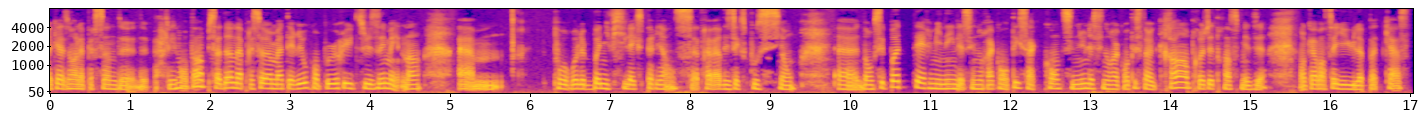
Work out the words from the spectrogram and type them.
l'occasion à la personne de, de parler longtemps, puis ça donne après ça un matériau qu'on peut réutiliser maintenant euh, pour le bonifier l'expérience à travers des expositions. Euh, donc c'est pas terminé, laissez-nous raconter, ça continue, laissez-nous raconter, c'est un grand projet transmédia. Donc avant ça, il y a eu le podcast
